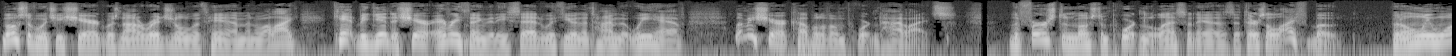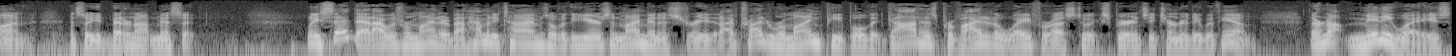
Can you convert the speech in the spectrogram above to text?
most of which he shared was not original with him. And while I can't begin to share everything that he said with you in the time that we have, let me share a couple of important highlights. The first and most important lesson is that there's a lifeboat, but only one, and so you'd better not miss it. When he said that, I was reminded about how many times over the years in my ministry that I've tried to remind people that God has provided a way for us to experience eternity with Him. There are not many ways,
